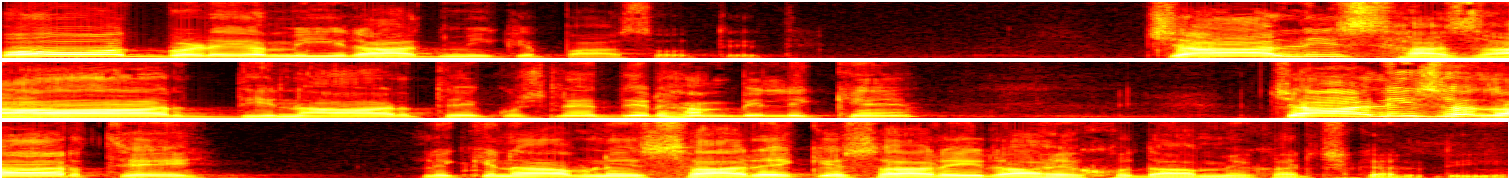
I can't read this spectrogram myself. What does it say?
बहुत बड़े अमीर आदमी के पास होते थे। चालीस हज़ार दिनार थे। कुछ ने दिरहम भी लिखे हैं। चालीस हज़ार थे, लेकिन आपने सारे के सारे राह खुदा में खर्च कर दिए।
